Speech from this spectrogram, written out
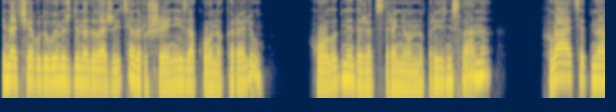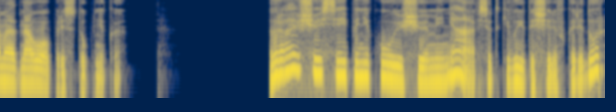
иначе я буду вынуждена доложить о нарушении закона королю», холодно и даже отстраненно произнесла она. «Хватит нам и одного преступника». Вырывающуюся и паникующую меня все-таки вытащили в коридор,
